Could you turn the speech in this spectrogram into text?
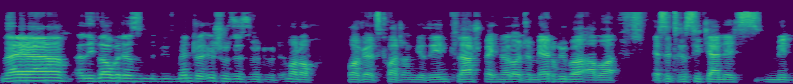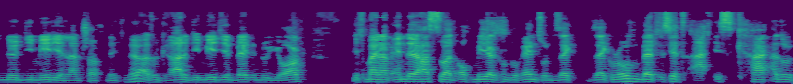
Naja, also ich glaube, dass mit diesen Mental Issues ist, wird, wird immer noch häufig als Quatsch angesehen. Klar sprechen da Leute mehr drüber, aber es interessiert ja nichts mit ne, die Medienlandschaft nicht. Ne? Also gerade die Medienwelt in New York ich meine, am Ende hast du halt auch mega Konkurrenz und Zach, Zach Rosenblatt ist jetzt, ah, ist also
